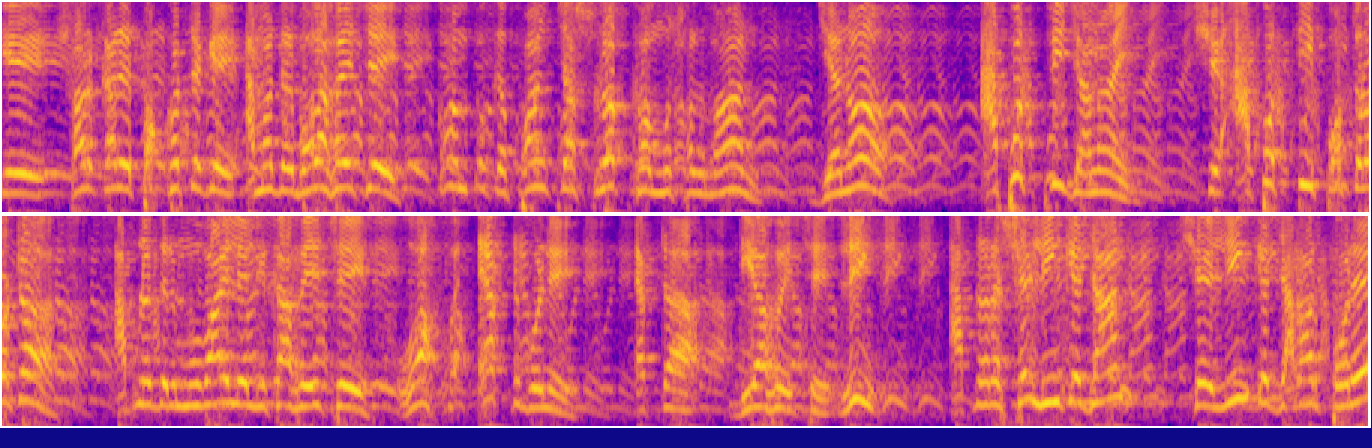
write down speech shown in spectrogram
কে সরকারের পক্ষ থেকে আমাদের বলা হয়েছে কমপক্ষে পঞ্চাশ লক্ষ মুসলমান যেন আপত্তি জানায় সে আপত্তি পত্রটা আপনাদের মোবাইলে লেখা হয়েছে, ওয়াফ অ্যাক্ট বলে একটা দেওয়া হয়েছে লিংক আপনারা সেই লিংকে যান, সেই লিংকে যাওয়ার পরে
